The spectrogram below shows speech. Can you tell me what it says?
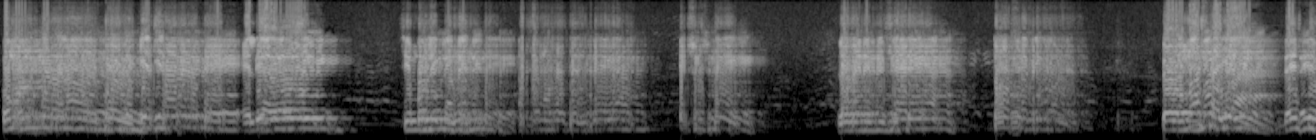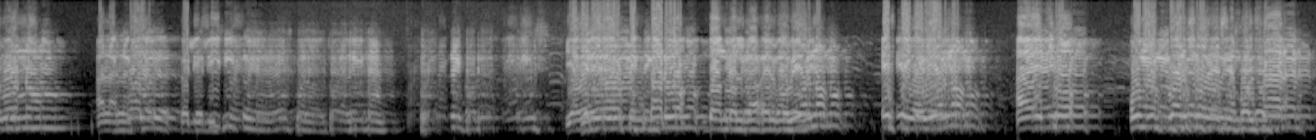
¿Cómo no del lado del pueblo? ¿Quién sabe lo que el día de hoy simbólicamente hacemos esta entrega? Es usted, la beneficiaria, 12 millones. Pero más allá de este bono, a la cual felicito y agradezco a la doctora Lina y haber llevado este encargo donde el, gobierno, este gobierno, ha hecho un esfuerzo de desembolsar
